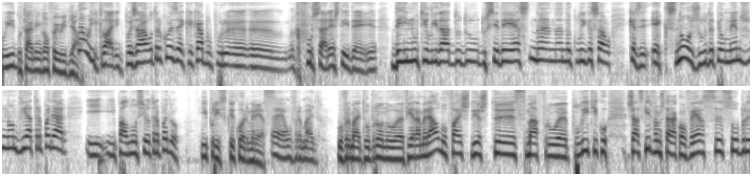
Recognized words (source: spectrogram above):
ruído. O timing não foi o ideal. Não, e claro, e depois há outra coisa, é que acaba por uh, uh, reforçar esta ideia da inutilidade do, do, do CDS na, na, na, coligação. Quer dizer, é que se não ajuda, pelo menos não devia atrapalhar. E, e Paulo Núncio atrapalhou. E por isso que cor merece? É um vermelho. O vermelho do Bruno Vieira Amaral, no fecho deste semáforo eh, político. Já a seguir vamos estar à conversa sobre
